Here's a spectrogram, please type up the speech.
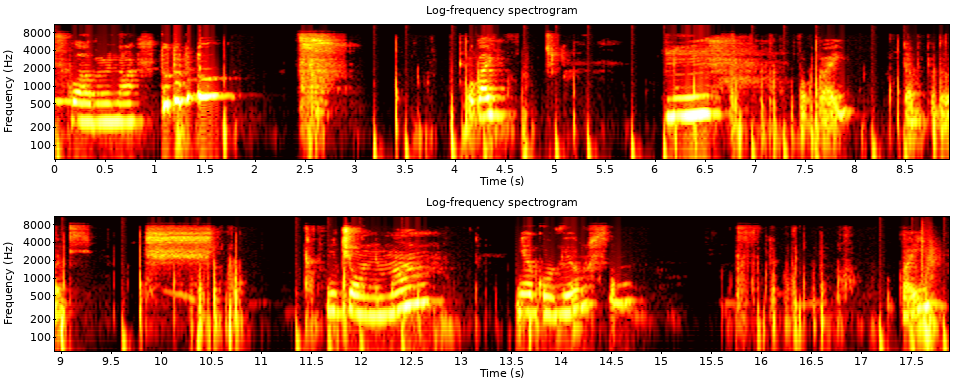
Исправлена. Ту-ту-ту-ту. Окей. Ну, окей. Треба подивитися. Нічого нема. Ніякого вірусу. Окей.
